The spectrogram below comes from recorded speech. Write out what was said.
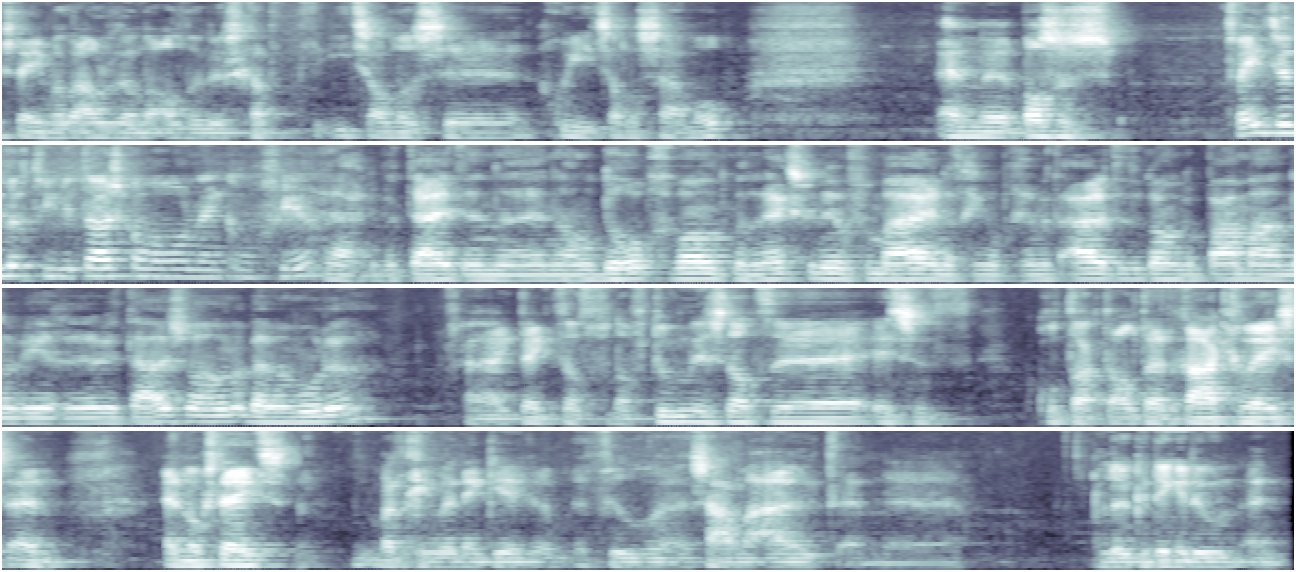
is de een wat ouder dan de ander, dus gaat het iets anders, uh, groeien iets anders samen op. En uh, Bas is 22 toen je thuis kwam wonen, denk ik ongeveer. Ja, ik heb een tijd in, uh, in een ander dorp gewoond met een ex-vriendin van mij. En dat ging op een gegeven moment uit. En toen kwam ik een paar maanden weer, weer thuis wonen bij mijn moeder. ik denk dat vanaf toen is, dat, is het contact altijd raak geweest en, en nog steeds. Maar dan gingen we in één keer veel samen uit en leuke dingen doen. En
